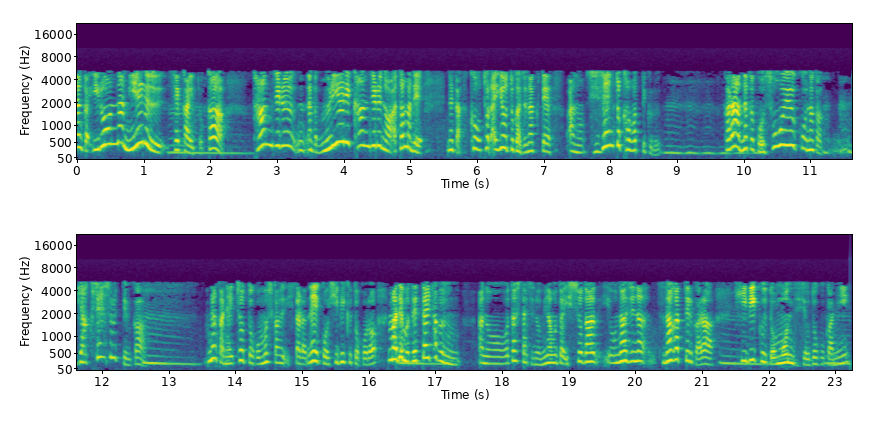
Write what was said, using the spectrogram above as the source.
なんかいろんな見える世界とか、感じる、なんか無理やり感じるのは頭で、なんかこう捉えようとかじゃなくて、あの、自然と変わってくる。から、なんかこう、そういう、こう、なんか逆転するっていうか、なんかね、ちょっとこうもしかしたらね、こう響くところ、まあでも絶対多分、あの、私たちの源は一緒だ、同じな、つながってるから、響くと思うんですよ、どこかに。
